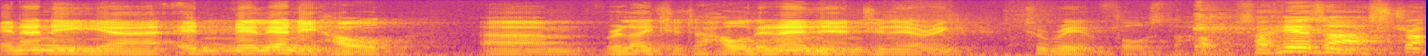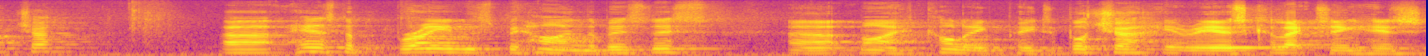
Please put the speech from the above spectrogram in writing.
in, any, uh, in nearly any hole um, related to hole in any engineering to reinforce the hole. So here's our structure. Uh, here's the brains behind the business. Uh, my colleague Peter Butcher, here he is collecting his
